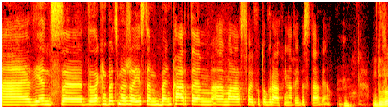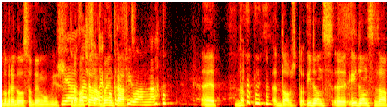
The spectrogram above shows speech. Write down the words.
E, więc e, takim powiedzmy, że jestem bękartem e, malarstwa i fotografii na tej wystawie. Dużo dobrego o sobie mówisz. Ja Krawaciara, zawsze tak bękart. potrafiłam. No. E, Do, dobrze, to idąc, y, idąc za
